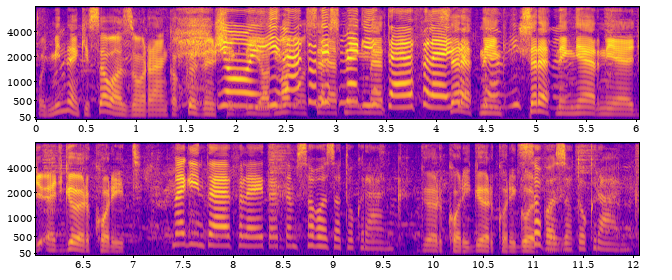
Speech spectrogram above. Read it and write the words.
Hogy mindenki szavazzon ránk a közönség Jaj, díjat. Nagyon látod, és megint elfelejtettem, Szeretnénk, Istenem. szeretnénk nyerni egy, egy görkorit. Megint elfelejtettem, szavazzatok ránk. Görkori, görkori, görkori. Szavazzatok ránk.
